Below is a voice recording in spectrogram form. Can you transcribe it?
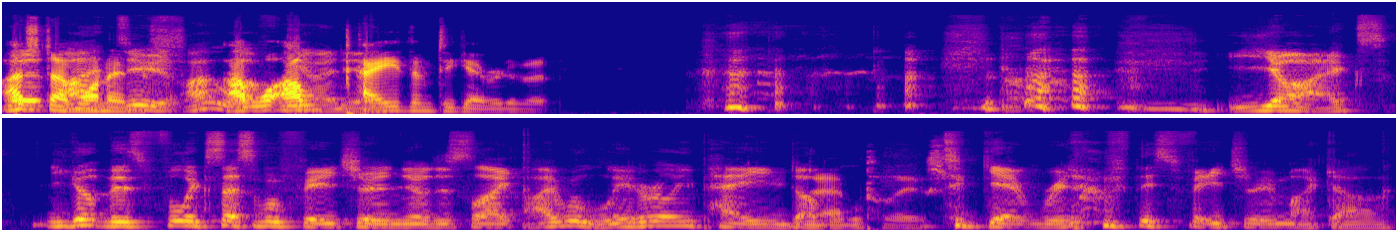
I just don't I- want it. I I, will the I'll idea. pay them to get rid of it. Yikes. You got this full accessible feature and you're just like, I will literally pay you double please, to get rid of this feature in my car.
